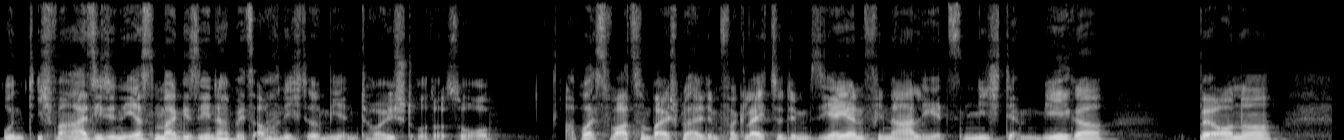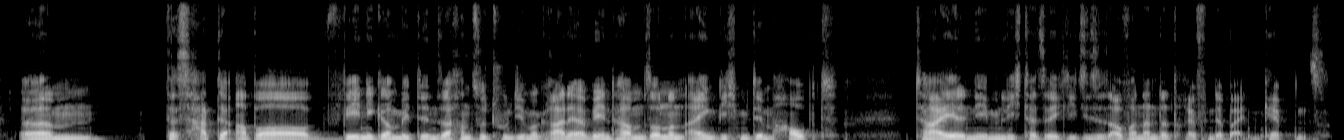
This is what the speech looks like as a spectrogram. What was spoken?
Und ich war, als ich den ersten Mal gesehen habe, jetzt auch nicht irgendwie enttäuscht oder so. Aber es war zum Beispiel halt im Vergleich zu dem Serienfinale jetzt nicht der Mega-Burner. Ähm, das hatte aber weniger mit den Sachen zu tun, die wir gerade erwähnt haben, sondern eigentlich mit dem Haupt, Teil, nämlich tatsächlich dieses Aufeinandertreffen der beiden Captains.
